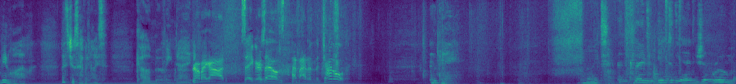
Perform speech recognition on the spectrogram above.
Meanwhile, let's just have a nice, calm moving day. Oh my god! Save yourselves! Abandon the channel! Okay. Right, and climbing into the engine room.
